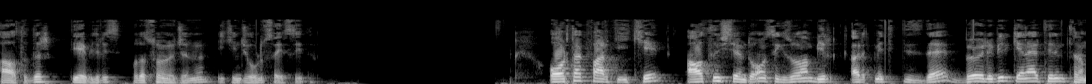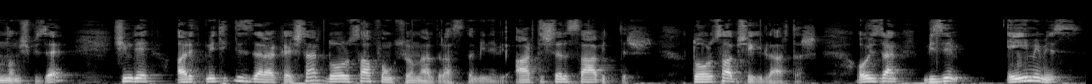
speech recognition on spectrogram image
6'dır diyebiliriz. Bu da son hocanın ikinci uğurlu sayısıydı. Ortak farkı 2, 6. terimde 18 olan bir aritmetik dizide böyle bir genel terim tanımlamış bize. Şimdi aritmetik diziler arkadaşlar doğrusal fonksiyonlardır aslında bir nevi. Artışları sabittir. Doğrusal bir şekilde artar. O yüzden bizim eğimimiz,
